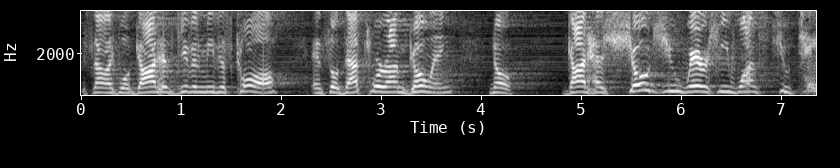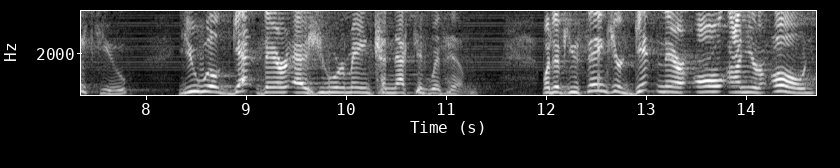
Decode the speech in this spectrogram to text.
It's not like, well, God has given me this call, and so that's where I'm going. No, God has showed you where He wants to take you. You will get there as you remain connected with Him. But if you think you're getting there all on your own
